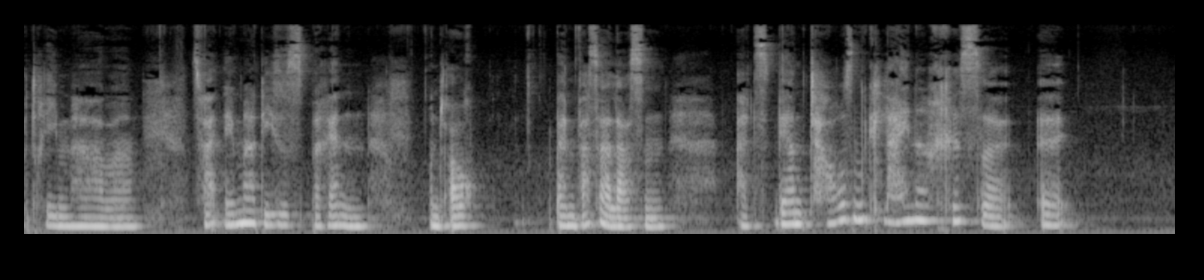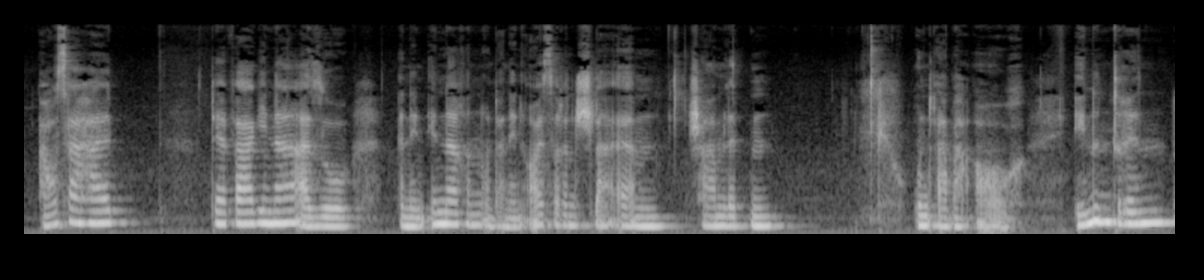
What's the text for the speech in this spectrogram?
betrieben habe. Es war immer dieses Brennen und auch beim Wasserlassen, als wären tausend kleine Risse äh, außerhalb der Vagina, also an den inneren und an den äußeren Schla ähm, Schamlippen und aber auch innen drin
